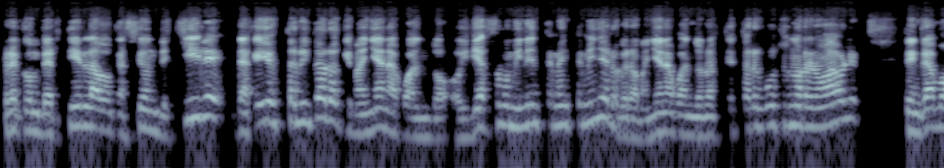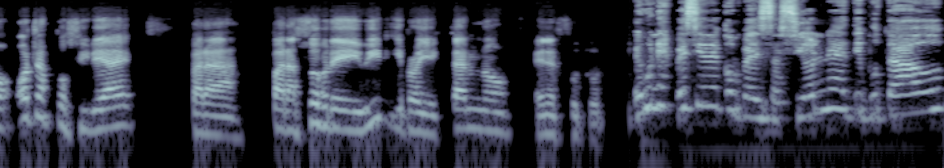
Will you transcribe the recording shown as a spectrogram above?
reconvertir la vocación de Chile, de aquellos territorios que mañana, cuando hoy día somos eminentemente mineros, pero mañana cuando no esté este recurso no renovable, tengamos otras posibilidades para, para sobrevivir y proyectarnos en el futuro. ¿Es una especie de compensación, eh, diputado?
